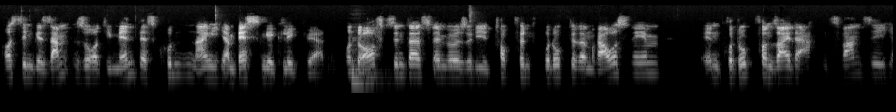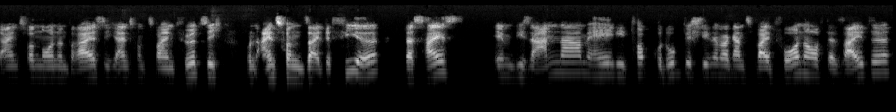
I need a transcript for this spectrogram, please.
aus dem gesamten Sortiment des Kunden eigentlich am besten geklickt werden. Und mhm. oft sind das, wenn wir so die Top 5 Produkte dann rausnehmen, ein Produkt von Seite 28, eins von 39, eins von 42 und eins von Seite 4, das heißt, eben diese Annahme, hey, die Top-Produkte stehen immer ganz weit vorne auf der Seite,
